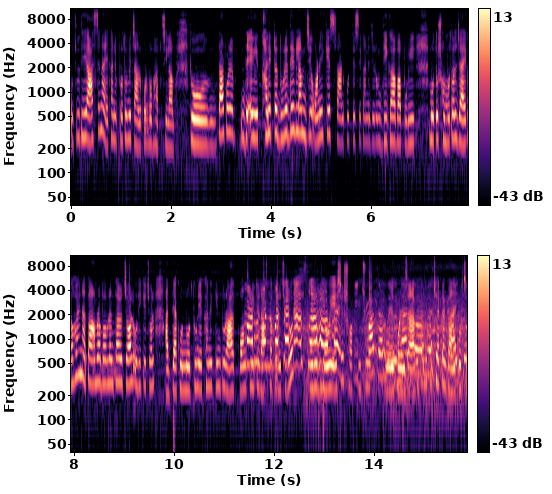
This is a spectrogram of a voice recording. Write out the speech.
উঁচু দিয়ে আসছে না, এখানে প্রথমে চান করব ভাবছিলাম। তো তারপরে খানিকটা দূরে দেখলাম যে অনেকে স্নান করতে সেখানে যেরকম দীঘা বা পুরীর মতো সমতল জায়গা হয় না, তো আমরা ভাবলাম তাহলে চল ওদিকে চল। আর দেখো নতুন এখানে কিন্তু কংক্রিটের রাস্তা করেছিল। ঢেউ এসে সব কিছু করে। আর কিছু একটা গান করছি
